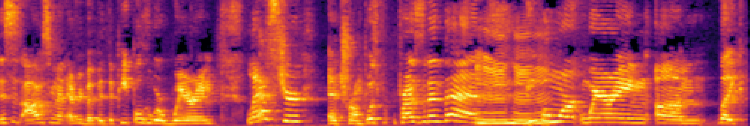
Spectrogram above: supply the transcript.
this is obviously not everybody, but the people who were wearing last year, and Trump was president then, Mm-hmm. people weren't wearing um like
